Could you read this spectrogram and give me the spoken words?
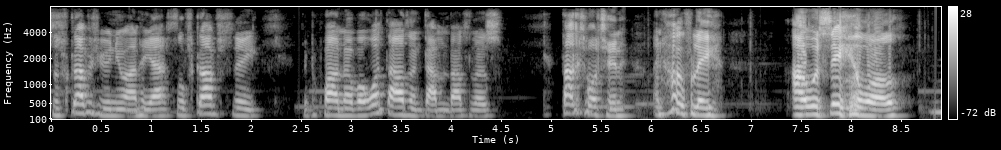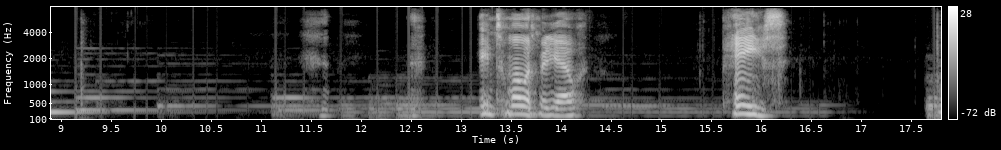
Subscribe if you're new on here. Subscribe to the, the propelling over 1,000 Diamond Dazzlers. Thanks for watching, and hopefully, I will see you all in tomorrow's video. Peace. I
